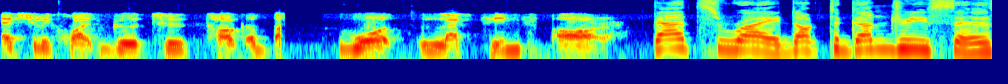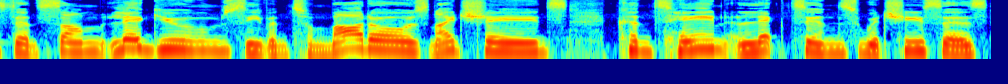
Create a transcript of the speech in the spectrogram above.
actually quite good to talk about what lectins are. That's right. Dr. Gundry says that some legumes, even tomatoes, nightshades, contain lectins, which he says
